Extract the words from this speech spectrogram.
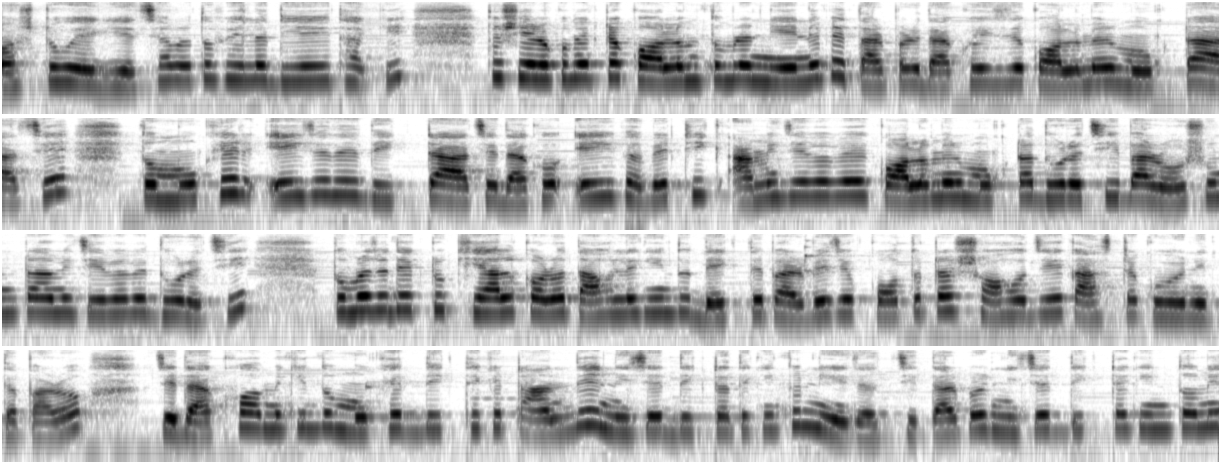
নষ্ট হয়ে গিয়েছে, আমরা তো ফেলে দিয়েই থাকি। তো সেরকম একটা কলম তোমরা নিয়ে নেবে, তারপরে দেখো এই যে কলমের মুখটা আছে। তো মুখের এই যে দিকটা আছে, দেখো এইভাবে ঠিক আমি যেভাবে কলমের মুখটা ধরেছি বা রসুনটা আমি যেভাবে ধরেছি, তোমরা যদি একটু খেয়াল করো, তাহলে কিন্তু দেখতে পারবে যে কতটা সহজে কাজটা করে নিতে পারো। যে দেখো আমি কিন্তু মুখের দিক থেকে টান দিয়ে নিচের দিকটাতে কিন্তু নিয়ে যাচ্ছি। তারপর নিচের দিকটা কিন্তু আমি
